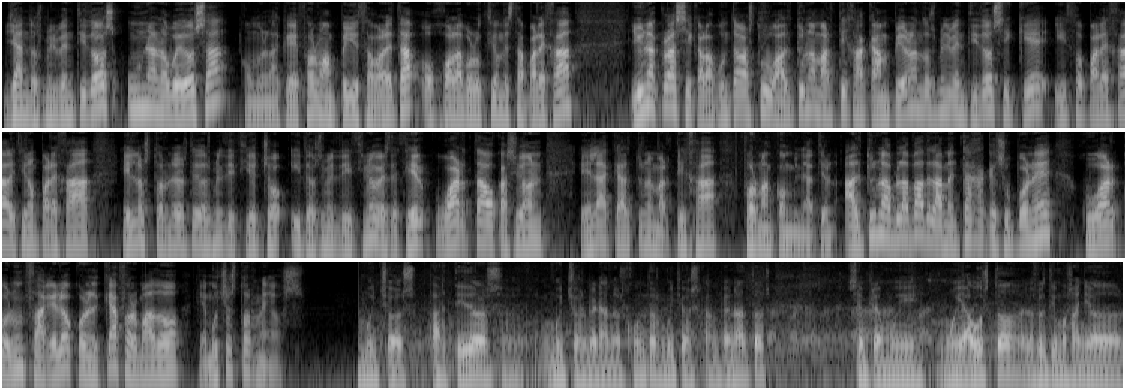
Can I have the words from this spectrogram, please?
ya en 2022, una novedosa, como la que forman Pello y Zabaleta, ojo a la evolución de esta pareja. Y una clásica, lo apuntabas tú, Altuna Martija, campeona en 2022 y que hizo pareja, hicieron pareja en los torneos de 2018 y 2019, es decir, cuarta ocasión en la que Altuna y Martija forman combinación. Altuna hablaba de la ventaja que supone jugar con un zaguero con el que ha formado en muchos torneos. Muchos partidos, muchos veranos juntos, muchos campeonatos, siempre muy, muy a gusto. En los últimos años,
